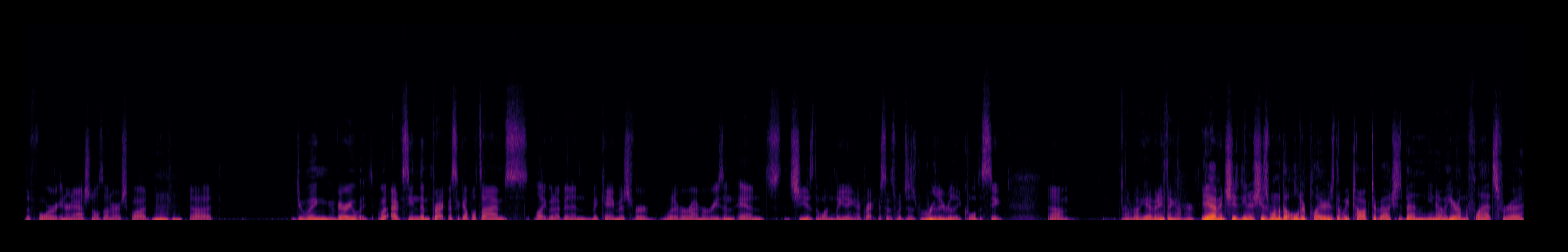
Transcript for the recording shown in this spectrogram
the four internationals on our squad. hmm uh, doing very w- what I've seen them practice a couple times, like when I've been in McCamish for whatever rhyme or reason, and s- she is the one leading at practices, which is really really cool to see. Um, I don't know. You have anything on her? Yeah, I mean she's you know she's one of the older players that we talked about. She's been you know here on the flats for a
